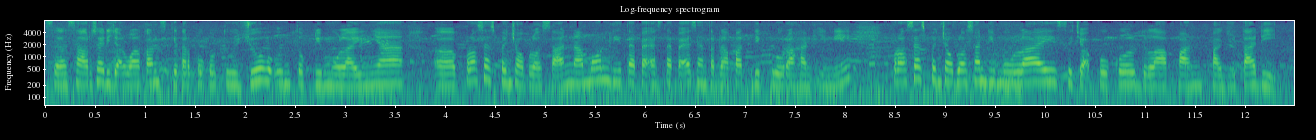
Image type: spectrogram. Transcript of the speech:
seharusnya dijadwalkan sekitar pukul 7 untuk dimulainya uh, proses pencoblosan. Namun di TPS-TPS yang terdapat di kelurahan ini, proses pencoblosan dimulai sejak pukul 8 pagi tadi.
